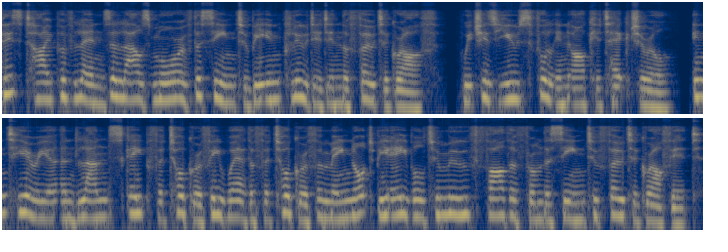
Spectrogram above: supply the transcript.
This type of lens allows more of the scene to be included in the photograph, which is useful in architectural, interior and landscape photography where the photographer may not be able to move farther from the scene to photograph it.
